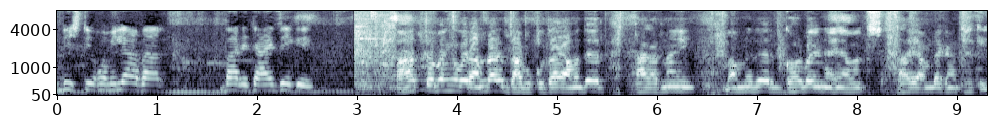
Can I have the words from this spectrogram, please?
বৃষ্টি কমিলে আবার বাড়িতে আইজে পাহাড় তো ভেঙে পড়ে আমরা যাব কোথায়? আমাদের টাকা নাই আমাদের ঘর বাড়ি নাই তাই আমরা এখানে থাকি।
